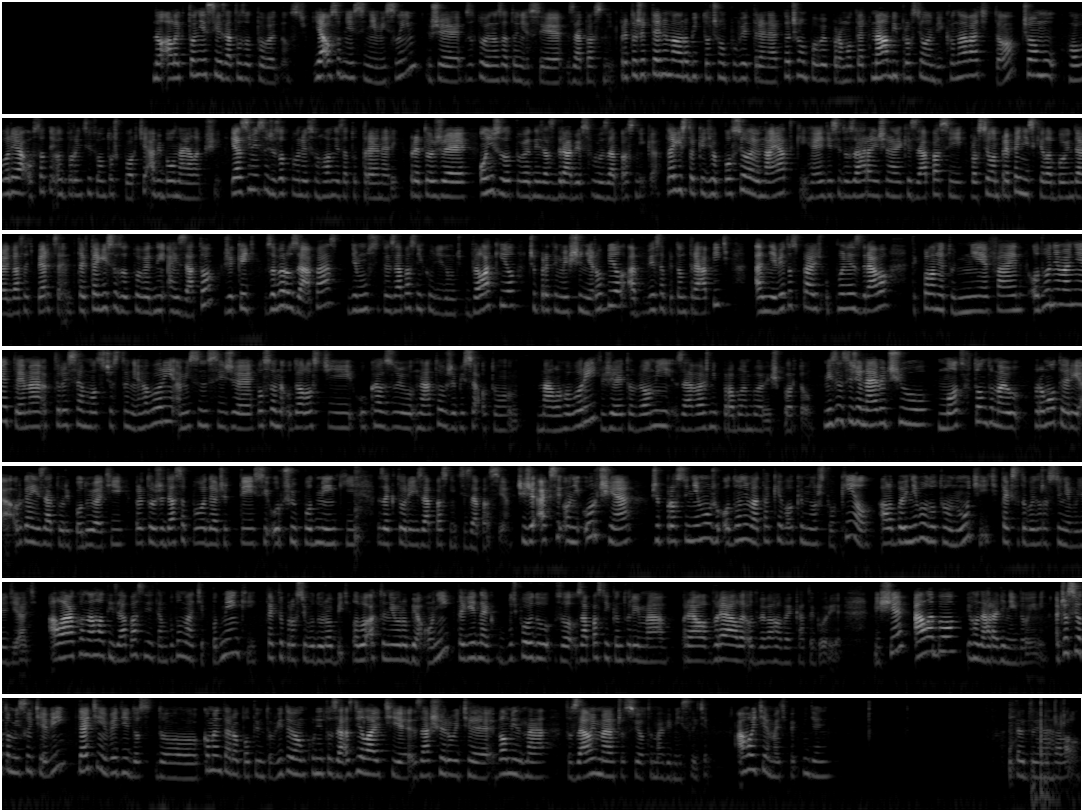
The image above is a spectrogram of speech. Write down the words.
No ale kto nesie za to zodpovednosť? Ja osobne si nemyslím, že zodpovednosť za to nesie zápasník. Pretože ten by mal robiť to, čo mu povie tréner, to, čo mu povie promoter. Mal by proste len vykonávať to, čo mu hovoria ostatní odborníci v tomto športe, aby bol najlepší. Ja si myslím, že zodpovední sú hlavne za to tréneri, pretože oni sú zodpovední za zdravie svojho zápasníka. Takisto, keď ho posielajú na jatky, hej, kde si do zahraničia na nejaké zápasy proste len pre penízky, lebo im dajú 20%, tak takisto zodpovedný aj za to, že keď zoberú zápas, kde musí ten zápasník chodí domov veľa kill, čo predtým ešte nerobil a vie sa pri tom trápiť a nevie to spraviť úplne zdravo, tak podľa mňa to nie je fajn. Odvodňovanie je téma, o ktorej sa moc často nehovorí a myslím si, že posledné udalosti ukazujú na to, že by sa o tom málo hovorí, že je to veľmi závažný problém bojových športov. Myslím si, že najväčšiu moc v tomto majú promotéri a organizátori podujatí, pretože dá sa povedať, že tí si určujú podmienky, za ktorých zápasníci zapasia. Čiže ak si oni určia, že proste nemôžu odoňovať také veľké množstvo kill, alebo ich nebudú do toho nútiť, tak sa to proste nebude diať. Ale ako náhle tí zápasníci tam budú mať tie podmienky, tak to proste budú robiť. Lebo ak to neurobia oni, tak jednak buď pôjdu so zápasníkom, ktorý má reál, v reále o dve váhové kategórie vyššie, alebo ho nahradí niekto iný. A čo si o tom myslíte vy? Dajte mi vedieť do, do komentárov pod týmto videom, kľudne to zazdieľajte, zašerujte, veľmi ma to zaujíma, čo si o tom aj vy myslíte. Ahojte, majte pekný deň. Teraz to nenahrávalo.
